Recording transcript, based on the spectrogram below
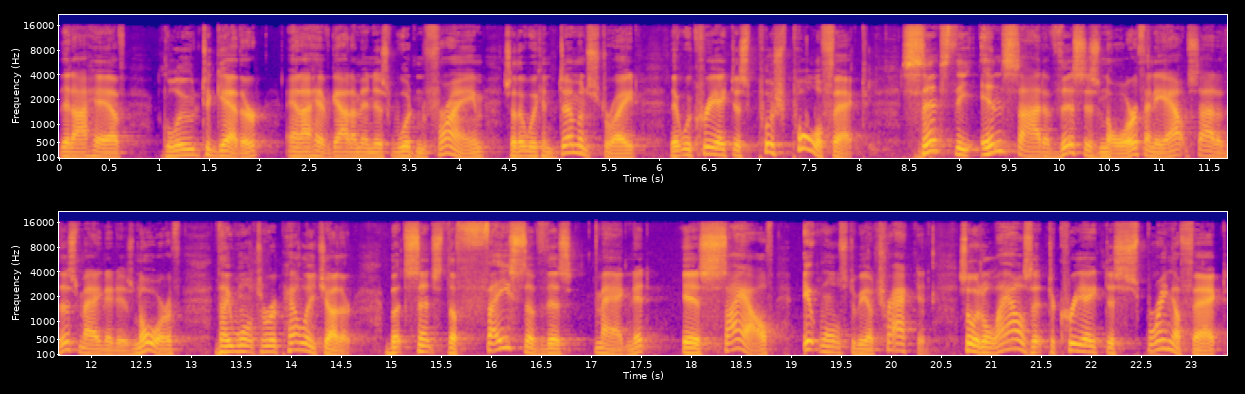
that I have glued together and I have got them in this wooden frame so that we can demonstrate that we create this push-pull effect. Since the inside of this is north and the outside of this magnet is north, they want to repel each other. But since the face of this magnet is south, it wants to be attracted. So it allows it to create this spring effect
